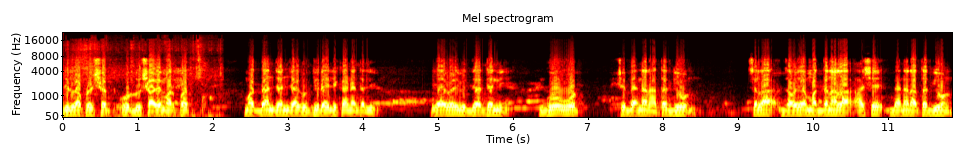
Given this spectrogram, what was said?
जिल्हा परिषद उर्दू शाळेमार्फत मतदान जनजागृती रॅली काढण्यात आली. यावेळी विद्यार्थ्यांनी गो वोटचे बॅनर हातात घेऊन चला जाऊया मतदानाला असे बॅनर हातात घेऊन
